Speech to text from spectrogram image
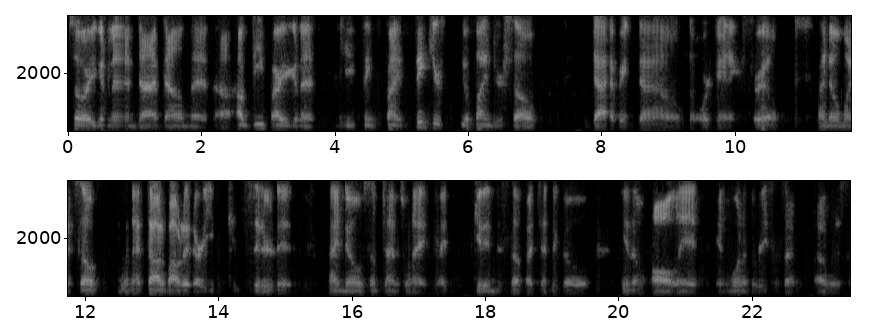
So are you gonna dive down that? Uh, how deep are you gonna? You think find think you're you'll find yourself diving down the organic trail. I know myself when I thought about it or even considered it. I know sometimes when I, I get into stuff, I tend to go, you know, all in. And one of the reasons I'm I was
